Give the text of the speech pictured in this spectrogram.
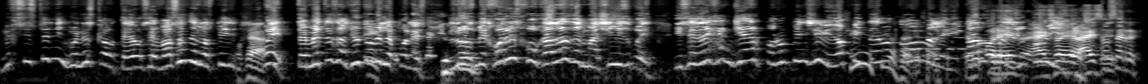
No existe ningún escauteo, se basan en los pin. Güey, te metes al YouTube y le pones los mejores jugadas de Machis, güey, y se dejan guiar por un pinche video pitero todo maledicado. a, eso, se,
